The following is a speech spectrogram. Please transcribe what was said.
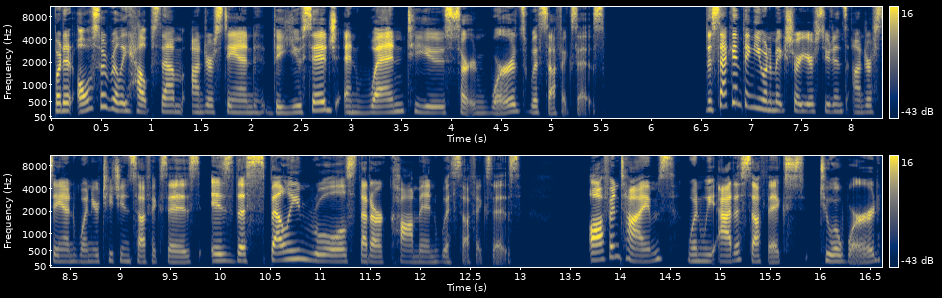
but it also really helps them understand the usage and when to use certain words with suffixes. The second thing you want to make sure your students understand when you're teaching suffixes is the spelling rules that are common with suffixes. Oftentimes, when we add a suffix to a word,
